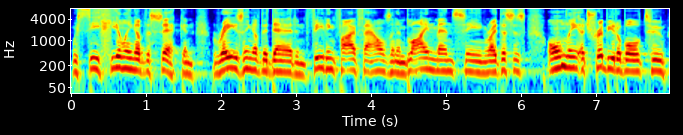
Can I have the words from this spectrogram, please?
we see healing of the sick and raising of the dead and feeding 5,000 and blind men seeing, right? This is only attributable to,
